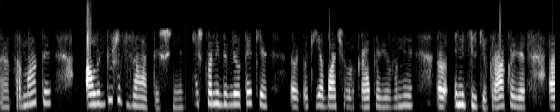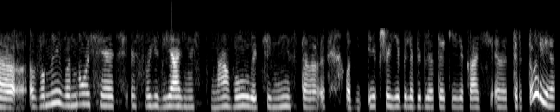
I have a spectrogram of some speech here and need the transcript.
е, формати, але дуже затишні. Ті ж самі бібліотеки, е, які я бачила в Кракові, вони е, і не тільки в Кракові, е, вони виносять свою діяльність на вулиці міста. От якщо є біля бібліотеки якась територія,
